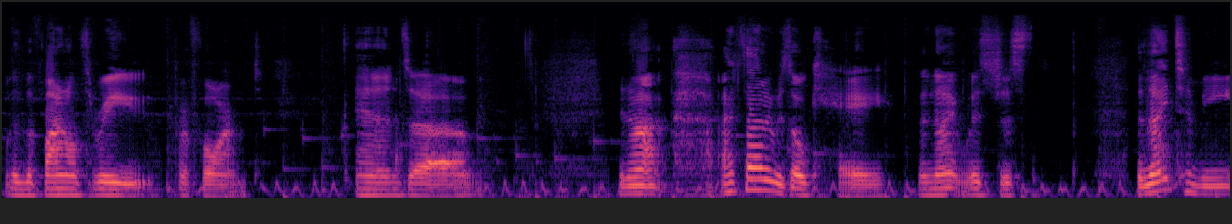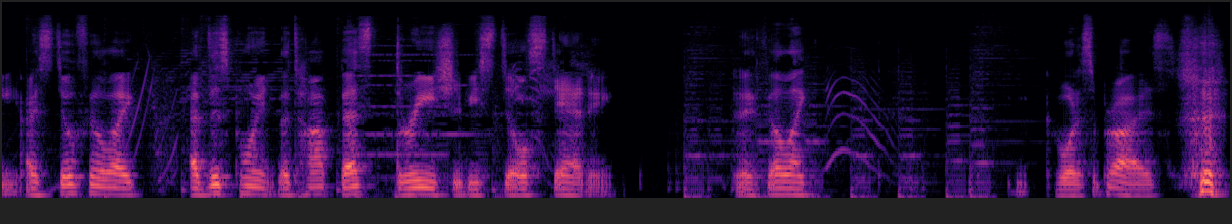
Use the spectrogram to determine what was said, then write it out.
was the final three performed, and um, you know I, I thought it was okay. The night was just the night to me, I still feel like at this point the top best three should be still standing. And I feel like what a surprise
